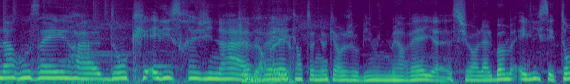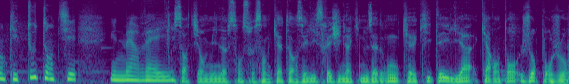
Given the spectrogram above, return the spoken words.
Na Roseira, donc Elis Regina avec Antonio Carlos Jobim, une merveille euh, sur l'album Elis et Ton qui est tout entier une merveille. Sorti en 1974, Elis Regina qui nous a donc quitté il y a 40 ans, jour pour jour.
